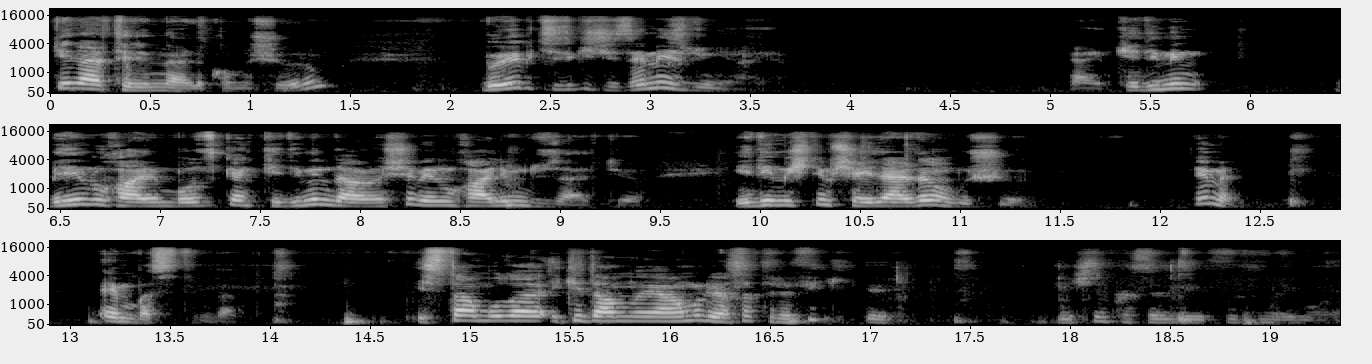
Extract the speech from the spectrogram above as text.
Genel terimlerle konuşuyorum. Böyle bir çizgi çizemeyiz dünyaya. Yani kedimin benim ruh halim bozukken kedimin davranışı benim ruh halimi düzeltiyor. Yediğim içtiğim şeylerden oluşuyorum. Değil mi? En basitinden. İstanbul'a iki damla yağmur yasa trafik kilitlenir. Geçtim kasırgayı fırtınayı bu.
